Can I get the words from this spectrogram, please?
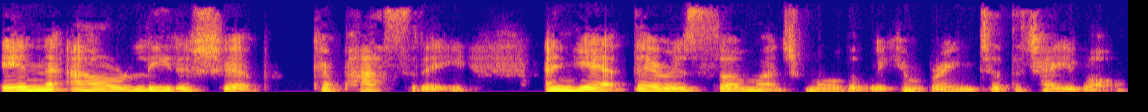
in our leadership capacity. And yet there is so much more that we can bring to the table.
